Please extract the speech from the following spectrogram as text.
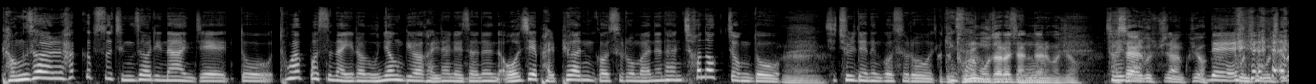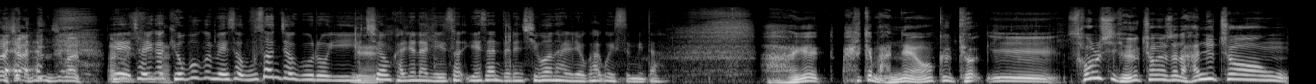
병설 학급수 증설이나 이제 또 통학버스나 이런 운영비와 관련해서는 어제 발표한 것으로만은 한 천억 정도 네. 지출되는 것으로 하여튼 계산이 돈을 모자라지 않는다는 거죠. 자세히 알고 싶진 않고요. 네. 돈이 모자라지 않는지만 싶습니다. 저희가 교부금에서 우선적으로 이 네. 유치원 관련한 예산, 예산들은 지원하려고 하고 있습니다. 아, 이게 할 게 많네요. 그, 교, 이, 서울시 교육청에서는 한유총,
